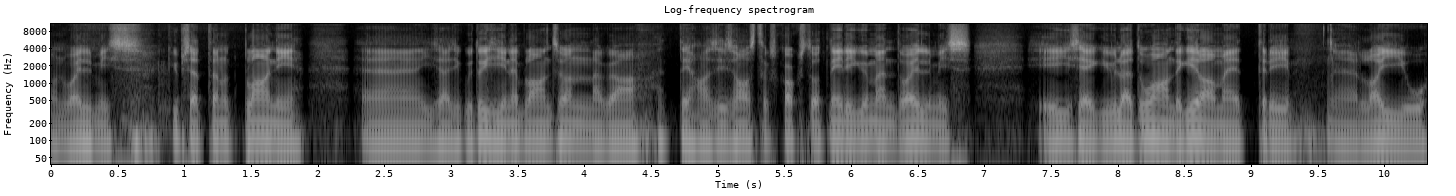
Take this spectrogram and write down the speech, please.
on valmis küpsetanud plaani, äh, iseasi, kui tõsine plaan see on, aga teha siis aastaks kaks tuhat nelikümmend valmis isegi üle tuhande kilomeetri äh, laiu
